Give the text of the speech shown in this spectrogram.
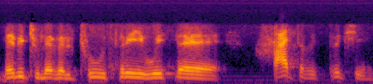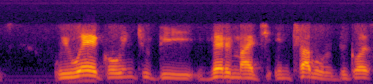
maybe to level two, three with uh, hard restrictions, we were going to be very much in trouble because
